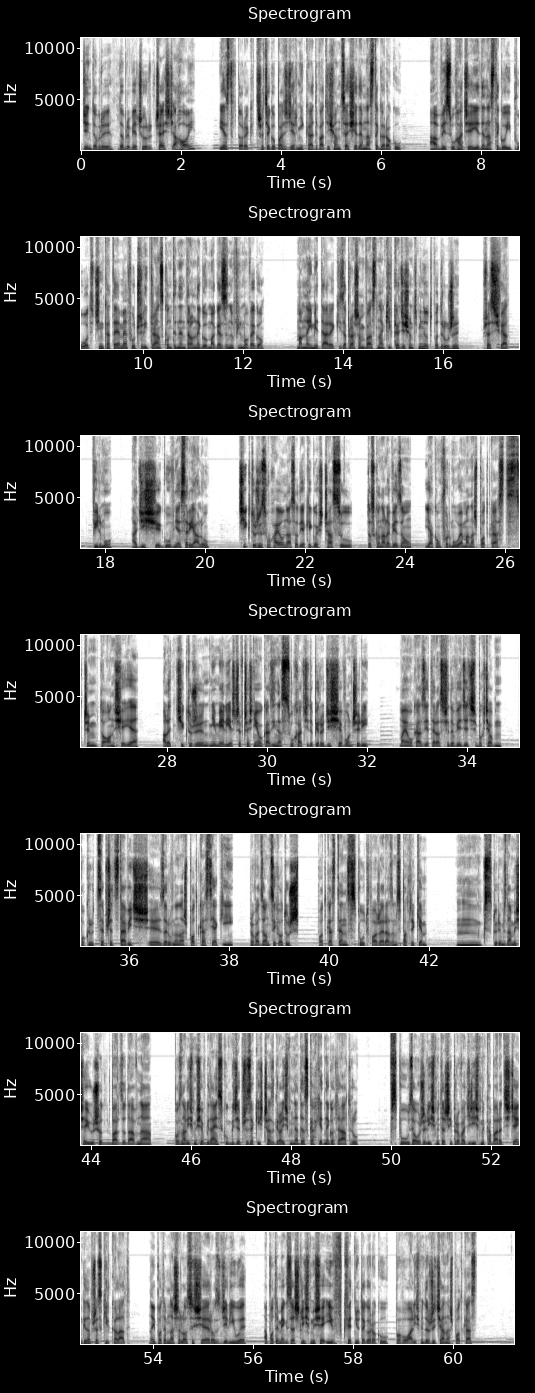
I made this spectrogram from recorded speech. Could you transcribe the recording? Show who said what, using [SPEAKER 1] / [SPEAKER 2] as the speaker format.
[SPEAKER 1] Dzień dobry, dobry wieczór, cześć, ahoj. Jest wtorek 3 października 2017 roku, a wysłuchacie 11,5 odcinka TMF-u, czyli transkontynentalnego magazynu filmowego. Mam na imię Darek i zapraszam Was na kilkadziesiąt minut podróży przez świat filmu, a dziś głównie serialu. Ci, którzy słuchają nas od jakiegoś czasu, doskonale wiedzą, jaką formułę ma nasz podcast, z czym to on się je, ale ci, którzy nie mieli jeszcze wcześniej okazji nas słuchać i dopiero dziś się włączyli, mają okazję teraz się dowiedzieć, bo chciałbym pokrótce przedstawić e, zarówno nasz podcast, jak i prowadzących. Otóż podcast ten współtworzę razem z Patrykiem, mm, z którym znamy się już od bardzo dawna. Poznaliśmy się w Gdańsku, gdzie przez jakiś czas graliśmy na deskach jednego teatru. Współzałożyliśmy też i prowadziliśmy kabaret Ścięgno przez kilka lat. No i potem nasze losy się rozdzieliły, a potem jak zeszliśmy się i w kwietniu tego roku powołaliśmy do życia nasz podcast,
